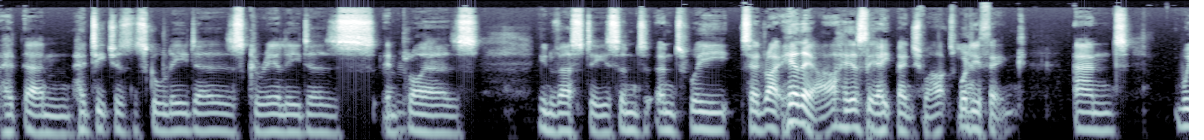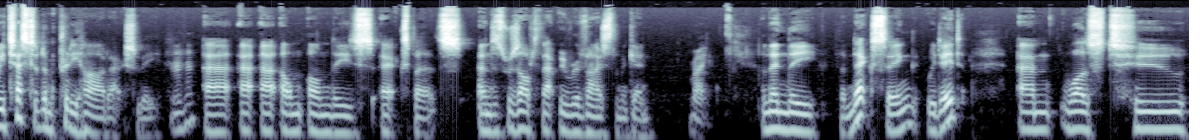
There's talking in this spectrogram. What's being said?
head, um, head teachers and school leaders, career leaders, employers, universities, and and we said, right, here they are. Here's the eight benchmarks. What do you think? And we tested them pretty hard, actually, Mhm. uh, uh, uh, on on these experts. And as a result of that, we revised them again. Right. And then the the next thing we did um, was to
